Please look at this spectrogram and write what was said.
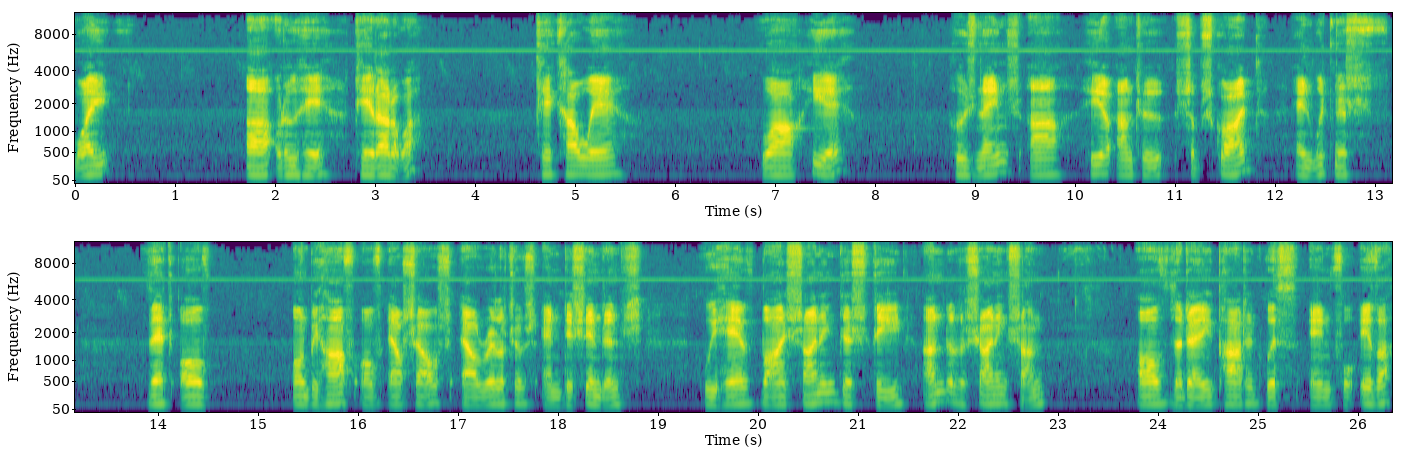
Wai a Ruhe Te Rarawa, Te Kawe Wahie, whose names are hereunto subscribed and witness that of on behalf of ourselves, our relatives and descendants, we have by signing this deed under the shining sun of the day parted with and forever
